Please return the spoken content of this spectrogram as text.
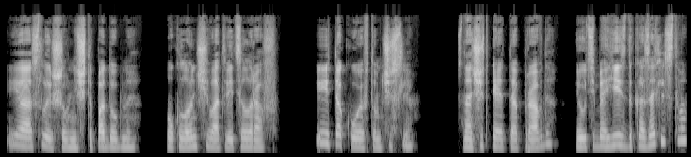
Я слышал нечто подобное, уклончиво ответил Раф. И такое в том числе. Значит, это правда? И у тебя есть доказательства?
